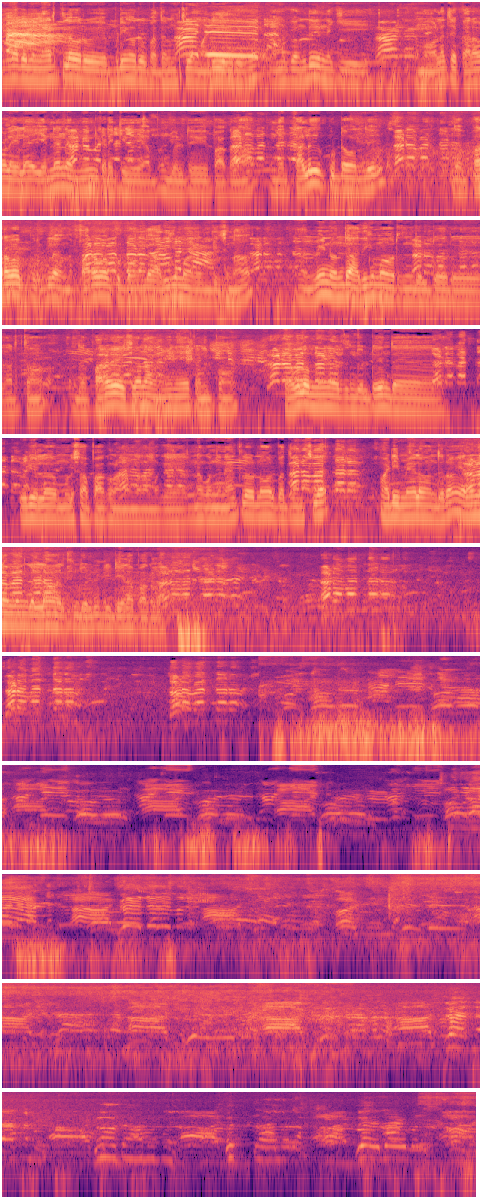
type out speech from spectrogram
இன்னும் கொஞ்சம் நேரத்தில் ஒரு எப்படியும் ஒரு பத்து நிமிஷத்தில் மடி ஏறிடும். நமக்கு வந்து இன்னைக்கு நம்ம வளைச்ச கரவலையில் என்னென்ன மீன் கிடைக்கிது அப்படின்னு சொல்லிட்டு பார்க்கலாம். இந்த கழுகு கூட்டம் வந்து இந்த பறவை இருக்குல்ல அந்த பறவை கூட்டம் வந்து அதிகமாக இருந்துச்சுன்னா மீன் வந்து அதிகமாக வருதுன்னு சொல்லிட்டு ஒரு அர்த்தம். இந்த பறவையை வச்சு தான் நாங்கள் மீனையே கணிப்போம். எவ்வளோ மீன் வருதுன்னு சொல்லிட்டு இந்த வீடியோவில் முழுசாக பார்க்கலாம் நம்ம நமக்கு. இன்னும் கொஞ்சம் நேரத்தில் இன்னும் ஒரு பத்து நிமிஷத்தில் மடி மேலே வந்துடும் என்னென்ன மீன்கள்லாம் வருதுன்னு சொல்லிட்டு டீட்டெயிலாக பார்க்கலாம். God,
